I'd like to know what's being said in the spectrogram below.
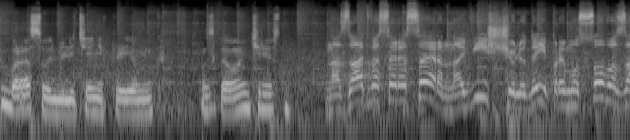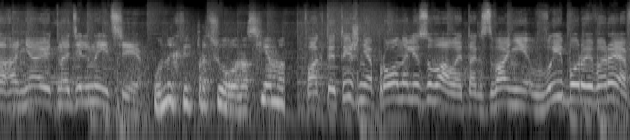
Выбрасывают бюллетени в приемник. За кого интересно? Назад в СРСР навіщо людей примусово заганяють на дільниці? У них відпрацьована схема. Факти тижня проаналізували так звані вибори в РФ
